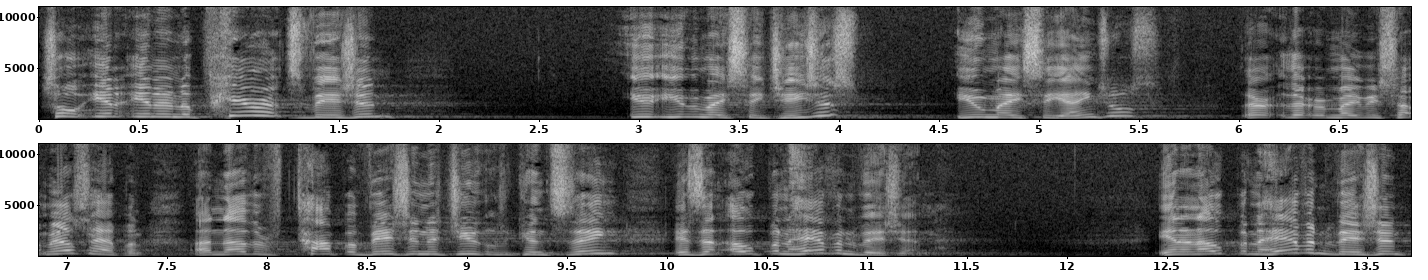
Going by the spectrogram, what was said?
so, in, in an appearance vision, you, you may see Jesus, you may see angels, there, there may be something else happen. Another type of vision that you can see is an open heaven vision. In an open heaven vision,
